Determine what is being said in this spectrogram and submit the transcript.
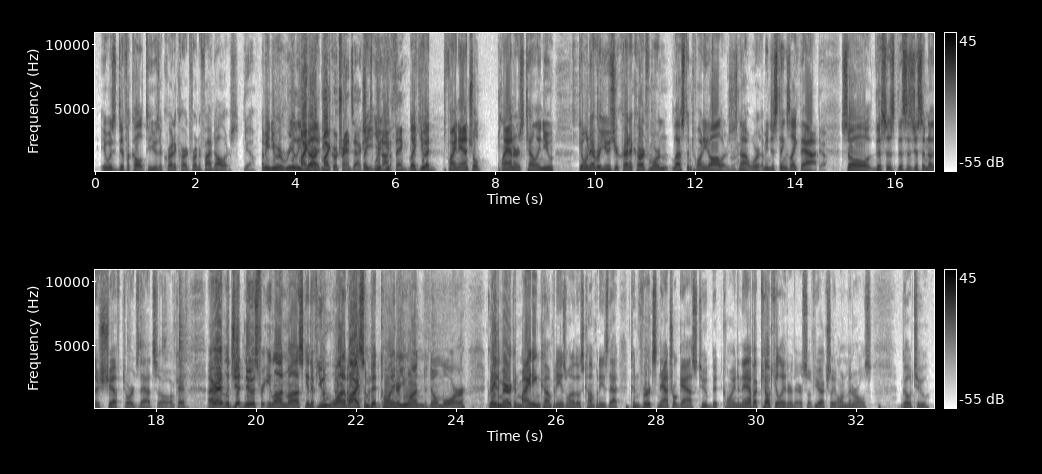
It was difficult to use a credit card for under five dollars. Yeah. I mean, you were really Micro, judged. microtransactions were you- not you- a thing. Like you had financial planners telling you, don't ever use your credit card for more than less than twenty dollars. It's not worth. I mean, just things like that. Yeah. So this is this is just another shift towards that. So okay, all right, legit news for Elon Musk. And if you want to buy some Bitcoin or you want to know more, Great American Mining Company is one of those companies that converts natural gas to Bitcoin, and they have a calculator there. So if you actually own minerals, go to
